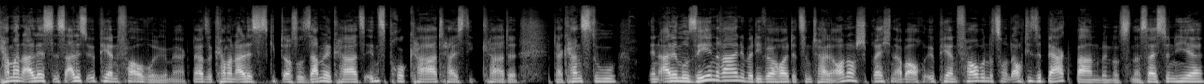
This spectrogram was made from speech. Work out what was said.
kann man alles, ist alles ÖPNV wohlgemerkt. Also kann man alles, es gibt auch so Sammelcards, Innsbruck-Card heißt die Karte. Da kannst du in alle Museen rein, über die wir heute zum Teil auch noch sprechen, aber auch ÖPNV benutzen und auch diese Bergbahn benutzen. Das heißt, wenn hier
